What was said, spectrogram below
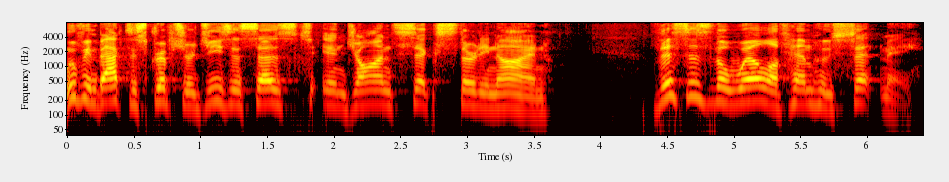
Moving back to scripture, Jesus says in John 6 39, This is the will of him who sent me,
